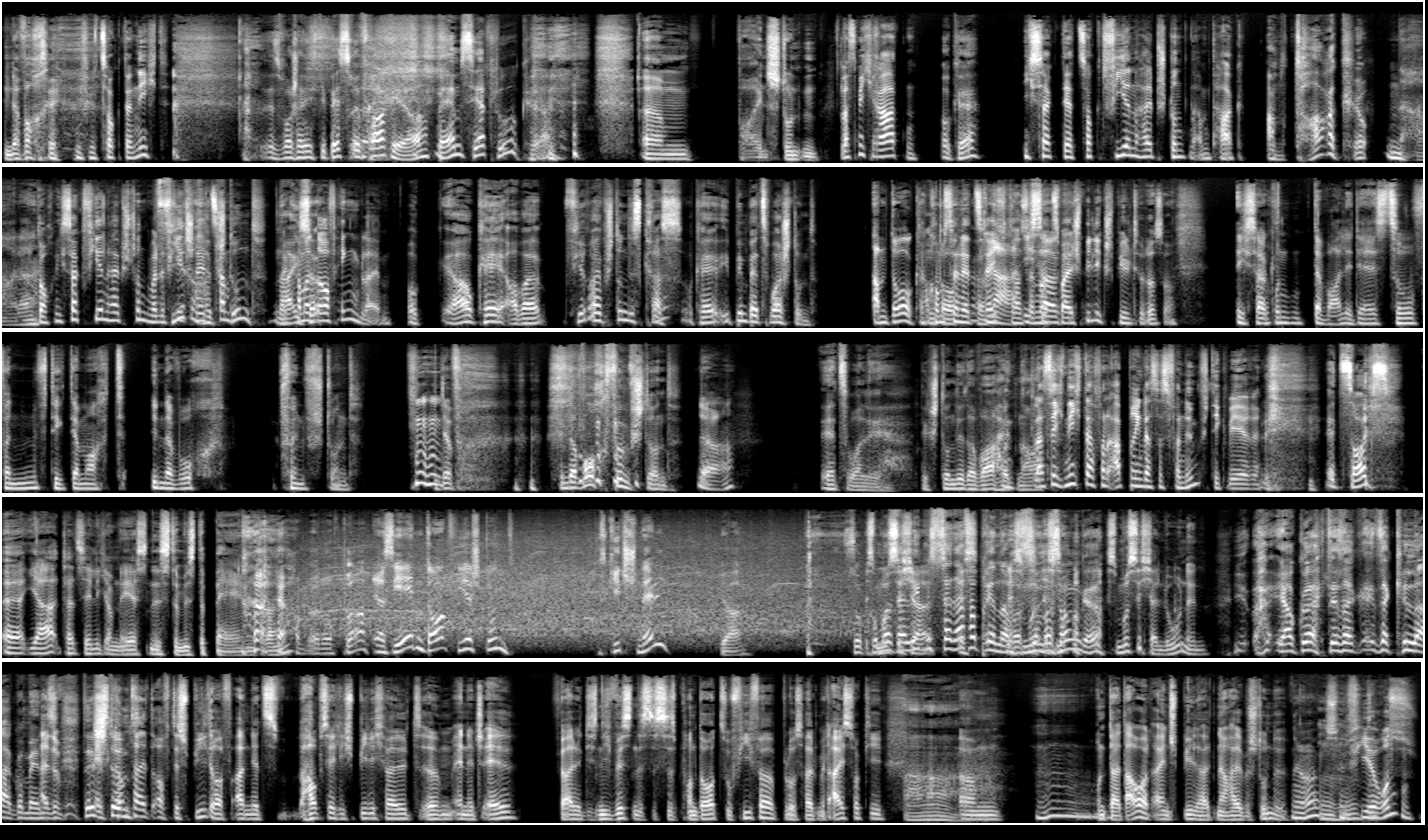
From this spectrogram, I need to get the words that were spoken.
In der Woche. Wie viel zockt er nicht? Das ist wahrscheinlich die bessere Frage, ja. Bam, sehr klug. Ja. Ähm, boah, in Stunden. Lass mich raten. Okay. Ich sag, der zockt viereinhalb Stunden am Tag. Am Tag? Ja. Na, oder? Doch, ich sag viereinhalb Stunden, weil das Viereinhalb zusammen. Stunden? Da Nein, kann man sag, drauf hängen bleiben. okay, ja, okay, aber viereinhalb Stunden ist krass. Okay, ich bin bei zwei Stunden. Am Tag. Da Am kommst du Tag, nicht ja. recht. Na, hast du ich ja noch sag- zwei Spiele gespielt oder so. Ich Zwei sag, der Wale, der ist so vernünftig, der macht in der Woche fünf Stunden. In der In der Woche fünf Stunden. Ja. Jetzt, Walle, die Stunde der Wahrheit Und nach. lass dich nicht davon abbringen, dass das vernünftig wäre. Jetzt sag's. Äh, ja, tatsächlich am nächsten ist der Mr. Bam dran. ja, haben wir doch klar. Erst jeden Tag vier Stunden. Das geht schnell. ja. So Es kann man muss seine sich ja- Lebenszeit auch es- verbrennen, was muss- soll man es sagen? Gell? Es muss sich ja lohnen. Ja, gut, das ist ein, ein Killer-Argument. Also das es stimmt. kommt halt auf das Spiel drauf an. Jetzt hauptsächlich spiele ich halt ähm, NHL. Für alle, die es nicht wissen, das ist das Pendant zu FIFA, bloß halt mit Eishockey. ah. Ähm, Hm. und da dauert ein Spiel halt eine halbe Stunde. ja, das sind Mhm. vier Runden.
